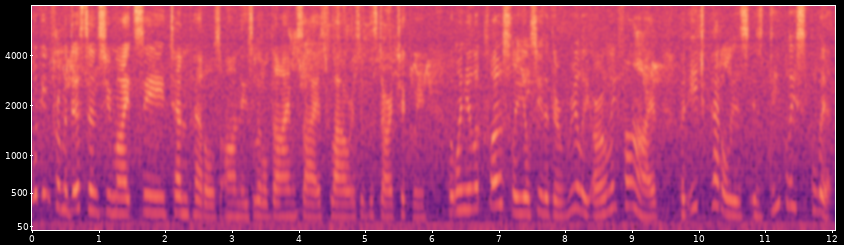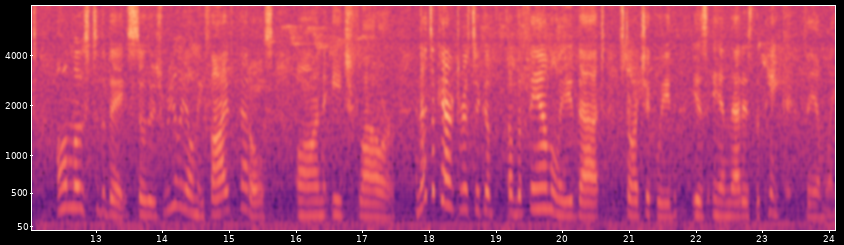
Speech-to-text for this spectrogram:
Looking from a distance, you might see 10 petals on these little dime-sized flowers of the star chickweed. But when you look closely, you'll see that there really are only five, but each petal is, is deeply split, almost to the base. So there's really only five petals on each flower. And that's a characteristic of, of the family that star chickweed is in, that is the pink family.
